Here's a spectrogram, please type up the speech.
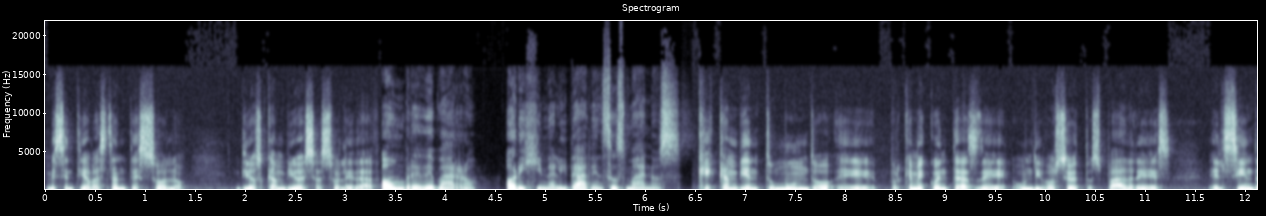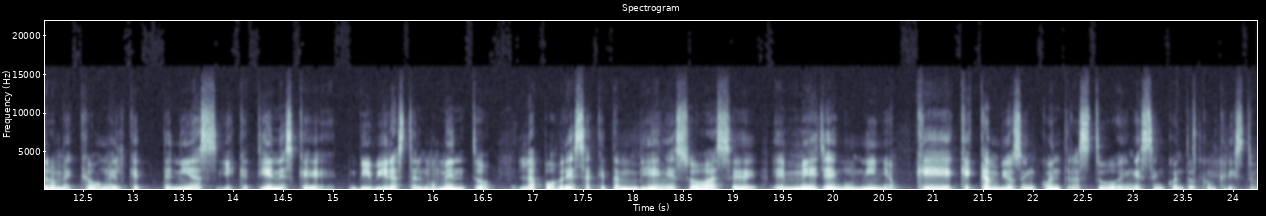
me sentía bastante solo. Dios cambió esa soledad. Hombre de barro, originalidad en sus manos. ¿Qué cambia en tu mundo? Eh, porque me cuentas de un divorcio de tus padres, el síndrome con el que tenías y que tienes que vivir hasta el momento, la pobreza que también eso hace eh, mella en un niño. ¿Qué, ¿Qué cambios encuentras tú en ese encuentro con Cristo?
